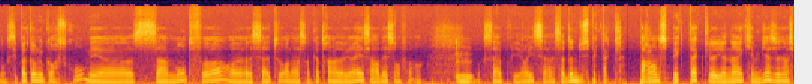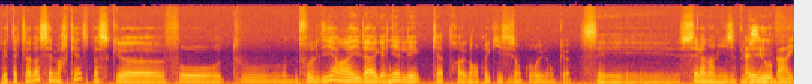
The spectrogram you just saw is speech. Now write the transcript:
Donc c'est pas comme le corkscrew, mais euh, ça monte fort, euh, ça tourne à 180 degrés et ça redescend fort. Mhm. Donc ça, a priori, ça, ça, donne du spectacle. Parlant de spectacle, il y en a un qui aime bien se donner un spectacle là-bas, c'est Marquez, parce que faut tout, faut le dire, hein, il a gagné les 4 grands prix qui s'y sont courus, donc c'est c'est la mainmise. Là, c'est au Paris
